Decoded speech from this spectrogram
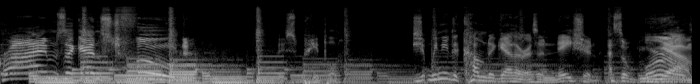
Crimes against food. These people. We need to come together as a nation, as a world. Yeah.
